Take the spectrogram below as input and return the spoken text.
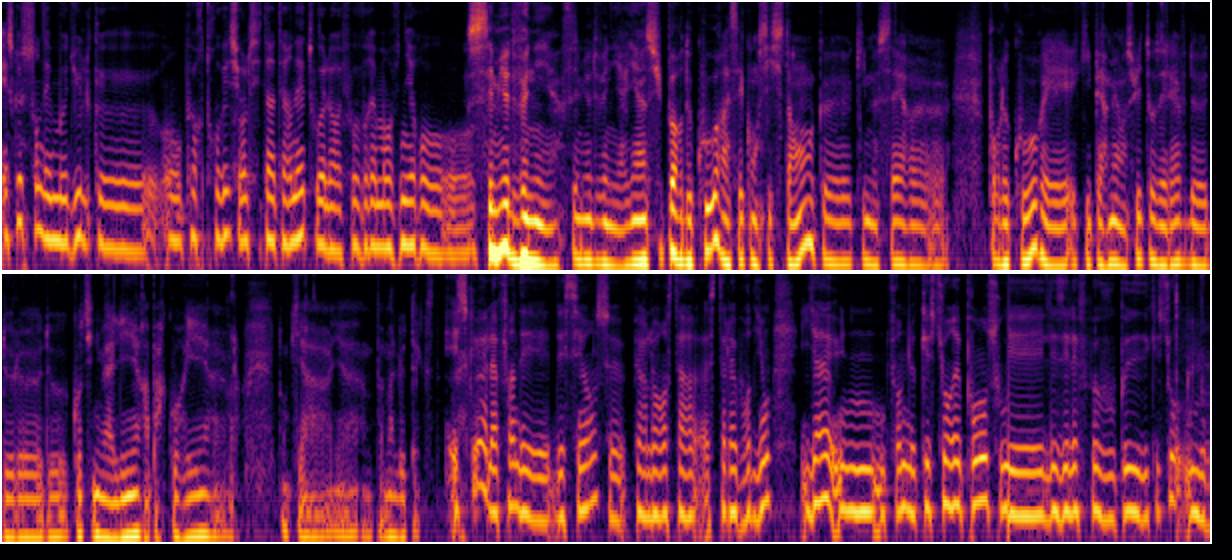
Est-ce que ce sont des modules que on peut retrouver sur le site internet ou alors il faut vraiment venir au... C'est mieux de venir, c'est mieux de venir. Il y a un support de cours assez consistant que, qui me sert pour le cours et, qui permet ensuite aux élèves de, de, de continuer à lire, à parcourir. Voilà. Donc il y, a, il y, a, pas mal de textes. Est-ce qu'à la fin des, des séances, Père Laurent Stalabourdillon, il y a une forme de question-réponse où les, les élèves peuvent vous poser des questions ou non?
